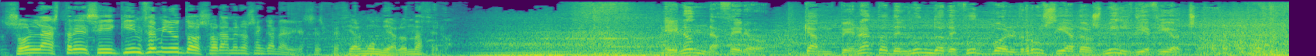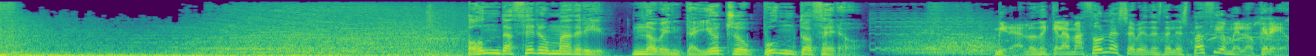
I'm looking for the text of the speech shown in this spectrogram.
Son las 3 y 15 minutos, hora menos en Canarias. Especial Mundial, Onda Cero. En Onda Cero, Campeonato del Mundo de Fútbol Rusia 2018. Onda Cero Madrid 98.0. Mira, lo de que la Amazonas se ve desde el espacio me lo creo.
